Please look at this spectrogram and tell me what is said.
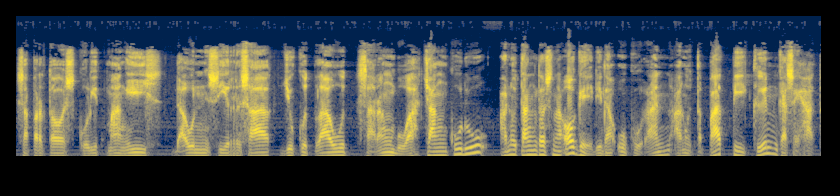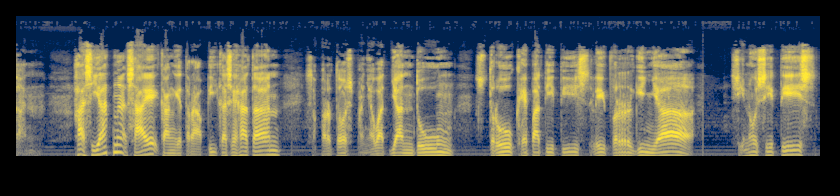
sapertos kulit manggis daun sirsak jukut laut sarang buah cangkudu. Anu tangtosna oge dina ukuran anu tepat piken kesehatan khasiatna sae kangge terapi kesehatan dan sepertos penyawat jantung, stroke hepatitis, liver ginjal, sinusitis,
